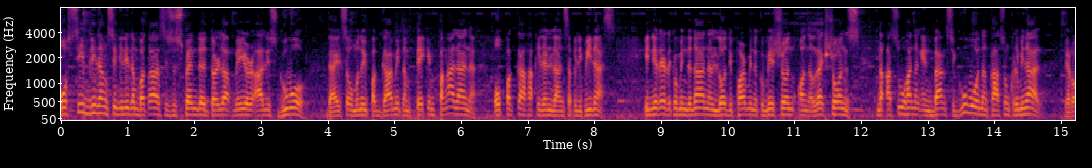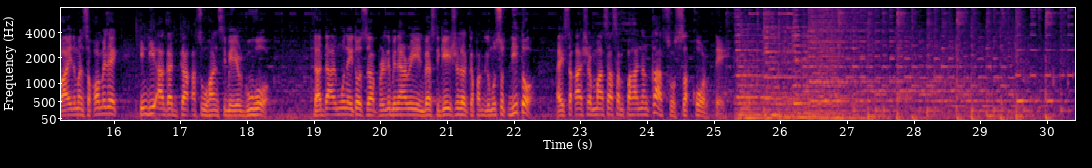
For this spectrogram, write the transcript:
Posible ng singilin ng batas si suspended Tarlac Mayor Alice Guo dahil sa umano'y paggamit ng peking pangalan o pagkakakilanlan sa Pilipinas. Inirekomenda na ng Law Department ng Commission on Elections na kasuhan ng NBank si Guo ng kasong kriminal. Pero ayon naman sa COMELEC, hindi agad kakasuhan si Mayor Guo. Dadaan muna ito sa preliminary investigation at kapag lumusot dito, ay saka siya masasampahan ng kaso sa korte.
